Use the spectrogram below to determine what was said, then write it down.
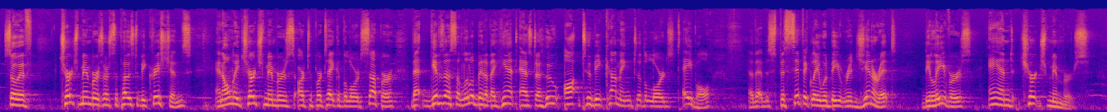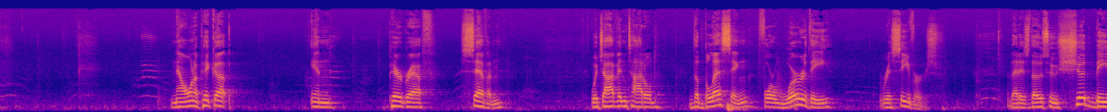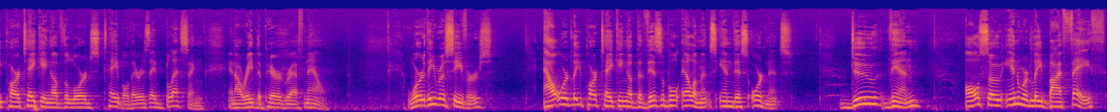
So if church members are supposed to be Christians and only church members are to partake of the Lord's Supper, that gives us a little bit of a hint as to who ought to be coming to the Lord's table. Uh, that specifically would be regenerate believers and church members. Now I want to pick up in paragraph 7, which I've entitled the blessing for worthy receivers. That is, those who should be partaking of the Lord's table. There is a blessing. And I'll read the paragraph now. Worthy receivers, outwardly partaking of the visible elements in this ordinance, do then also inwardly by faith,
